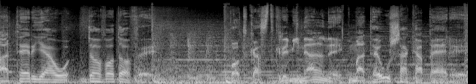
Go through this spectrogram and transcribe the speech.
Materiał dowodowy. Podcast kryminalny Mateusza Kapery.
